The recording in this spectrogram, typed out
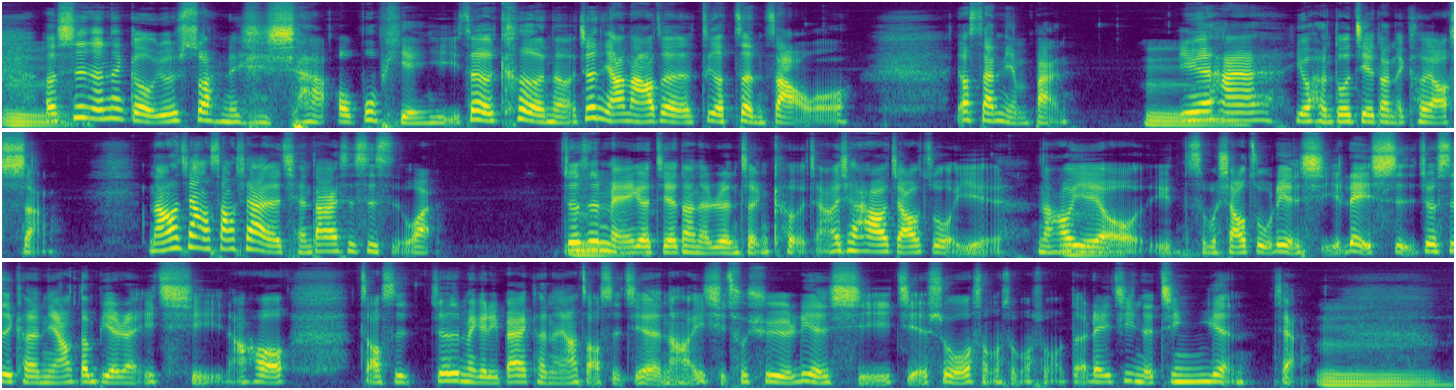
嗯，可是呢，那个我就算了一下，哦，不便宜。这个课呢，就你要拿到这个、这个证照哦，要三年半。嗯，因为它有很多阶段的课要上，然后这样上下来的钱大概是四十万。就是每一个阶段的认证课这样，而且还要交作业，然后也有什么小组练习，类似就是可能你要跟别人一起，然后找时就是每个礼拜可能要找时间，然后一起出去练习解说什么什么什么的，累积你的经验这样。嗯，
